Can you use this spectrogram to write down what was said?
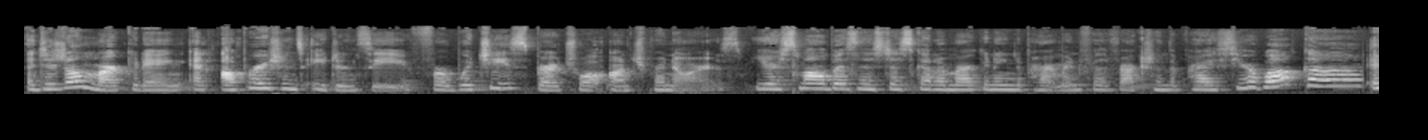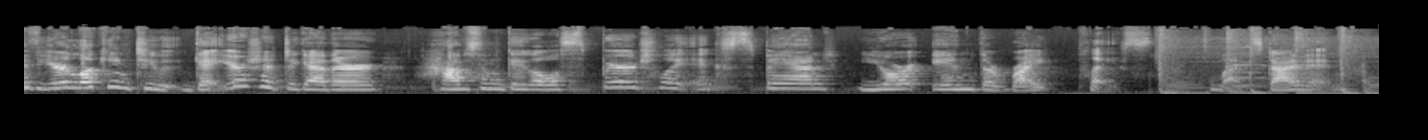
a digital marketing and operations agency for witchy spiritual entrepreneurs. Your small business just got a marketing department for the fraction of the price. You're welcome. If you're looking to get your shit together, have some giggles, spiritually expand, you're in the right place. Let's dive in.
